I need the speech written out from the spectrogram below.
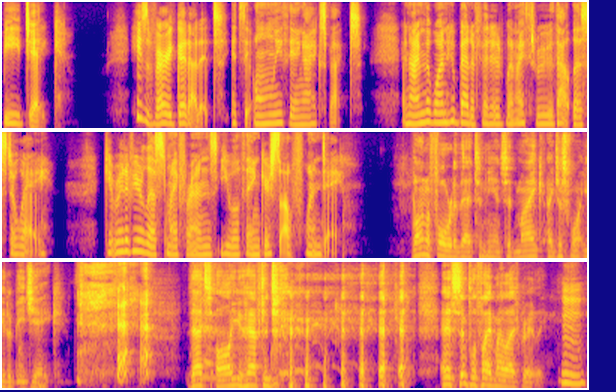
be Jake. He's very good at it. It's the only thing I expect. And I'm the one who benefited when I threw that list away. Get rid of your list, my friends. You will thank yourself one day. Vana forwarded that to me and said, Mike, I just want you to be Jake. That's all you have to do. and it simplified my life greatly. Mm.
